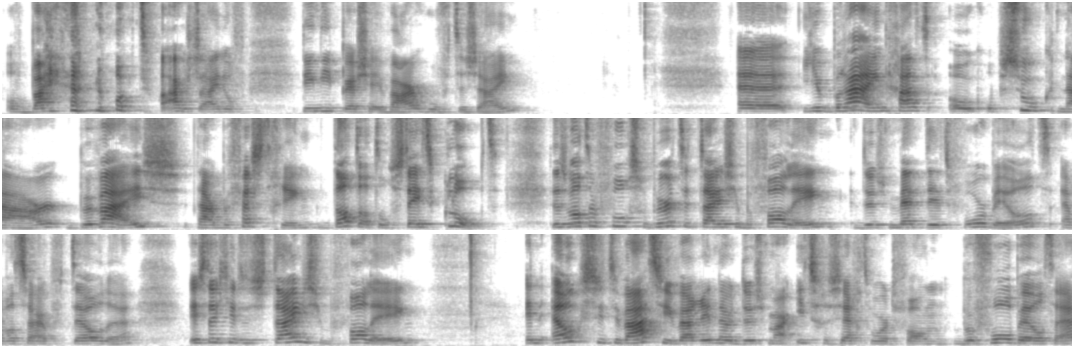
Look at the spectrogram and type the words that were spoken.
of bijna nooit waar zijn of die niet per se waar hoeven te zijn uh, je brein gaat ook op zoek naar bewijs, naar bevestiging dat dat nog steeds klopt. Dus wat er volgens gebeurt tijdens je bevalling, dus met dit voorbeeld en wat zij ook vertelde, is dat je dus tijdens je bevalling in elke situatie waarin er dus maar iets gezegd wordt van bijvoorbeeld hè,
